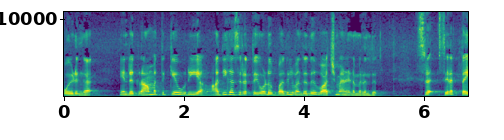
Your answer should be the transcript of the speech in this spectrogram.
போயிடுங்க என்று கிராமத்துக்கே உரிய அதிக சிரத்தையோடு பதில் வந்தது வாட்ச்மேனிடமிருந்து. சிரத்தை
